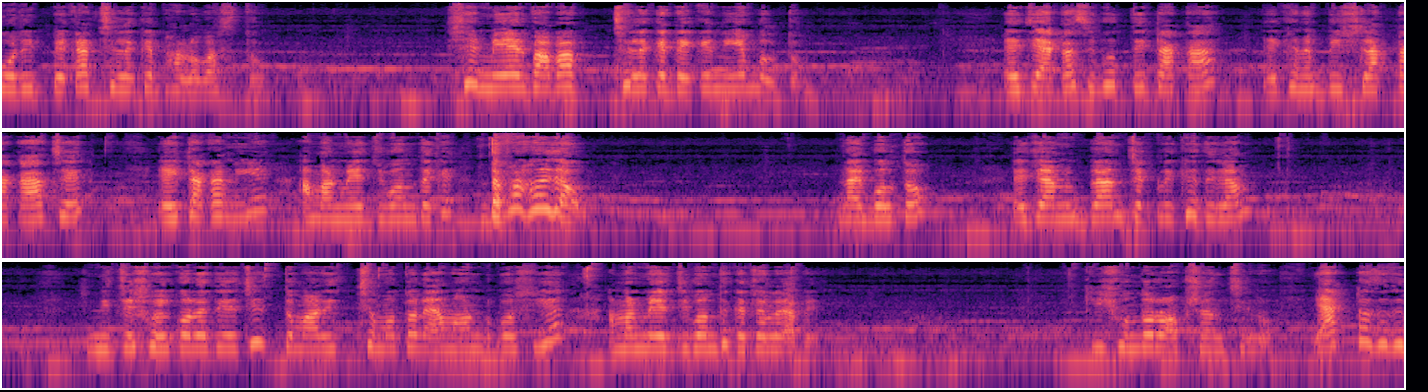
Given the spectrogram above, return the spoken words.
গরিব বেকার ছেলেকে ভালোবাসতো, সে মেয়ের বাবা ছেলেকে ডেকে নিয়ে বলতো, এই যে একাশি ভর্তি টাকা, এখানে বিশ লাখ টাকা আছে, এই টাকা নিয়ে আমার মেয়ের জীবন থেকে দফা হয়ে যাও। নাই বলতো, এই যে আমি ব্লান চেক লিখে দিলাম নিচে সই করে দিয়েছি, তোমার ইচ্ছে মতন অ্যামাউন্ট বসিয়ে আমার মেয়ের জীবন থেকে চলে যাবে। কি সুন্দর অপশন ছিল। একটা যদি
